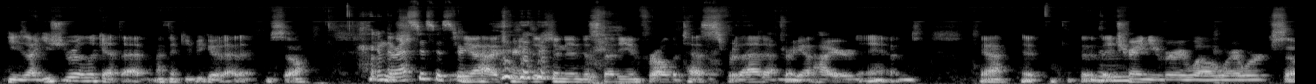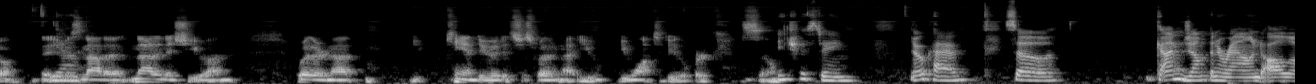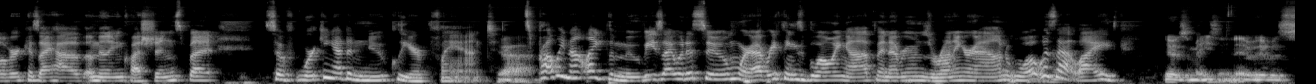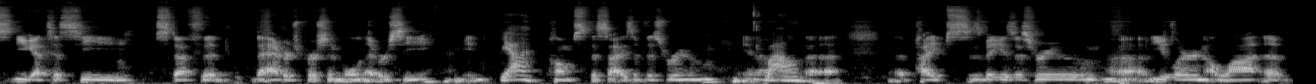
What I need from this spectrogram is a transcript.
he's like, "You should really look at that. I think you'd be good at it." So And the rest is history. yeah, I transitioned into studying for all the tests for that after I got hired, and yeah, it, they Really? train you very well where I work, so it Yeah. was not a not an issue on whether or not can do it. It's just whether or not you you want to do the work. So Interesting. Okay. So I'm jumping around all over because I have a million questions, but so working at a nuclear plant. yeah, It's probably not like the movies, I would assume, where everything's blowing up and everyone's running around. What was that like? it was amazing. It, it was you got to see stuff that the average person will never see. I mean, Yeah. pumps the size of this room. You know, Wow. uh, uh, pipes as big as this room. Uh, you learn a lot of.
